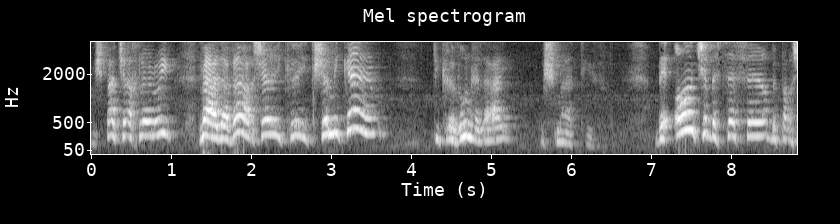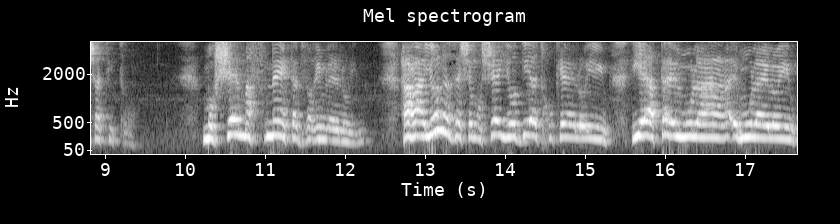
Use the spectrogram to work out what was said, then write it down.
המשפט שייך לאלוהים, והדבר אשר יקשה מכם, תקרבון אליי ושמעתיו. בעוד שבספר, בפרשת יתרו, משה מפנה את הדברים לאלוהים. הרעיון הזה שמשה יודיע את חוקי האלוהים, יהיה אתה אל מול, אל מול האלוהים,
